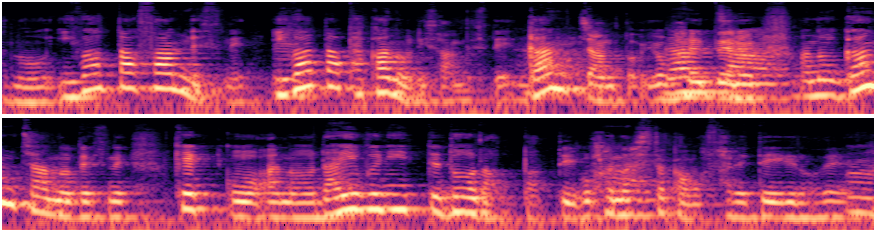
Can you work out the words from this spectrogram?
あの岩田さんですね。岩田貴則さんですね、ガンちゃんと呼ばれてるあのガンちゃんのですね結構あのライブに行ってどうだったっていうお話とかもされているので、うん。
